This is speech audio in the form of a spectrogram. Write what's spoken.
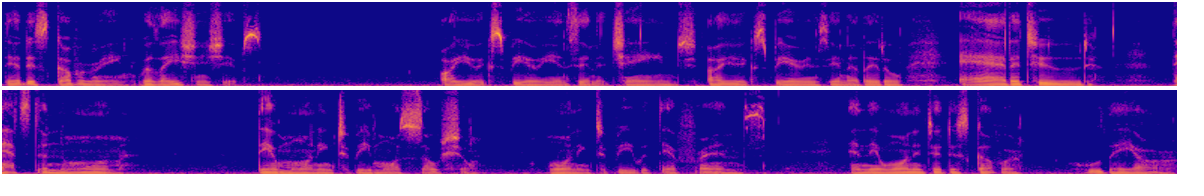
They're discovering relationships. Are you experiencing a change? Are you experiencing a little attitude? That's the norm. They're wanting to be more social wanting to be with their friends and they're wanting to discover who they are.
